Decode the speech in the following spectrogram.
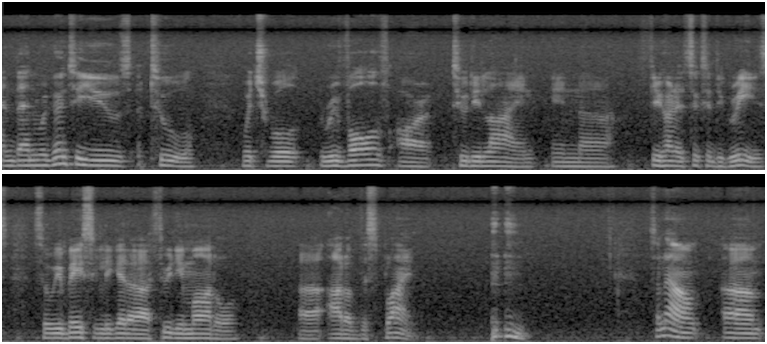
and then we're going to use a tool which will revolve our 2D line in uh, 360 degrees so we basically get a 3D model uh, out of the spline. so now um,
